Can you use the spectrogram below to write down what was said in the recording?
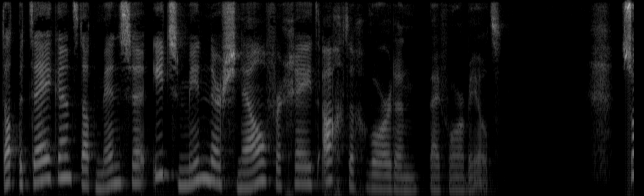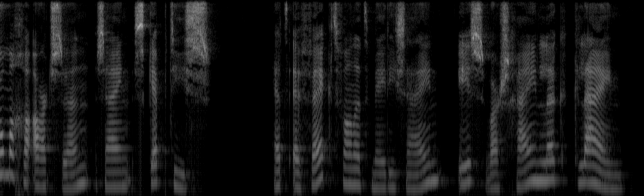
Dat betekent dat mensen iets minder snel vergeetachtig worden, bijvoorbeeld. Sommige artsen zijn sceptisch. Het effect van het medicijn is waarschijnlijk klein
